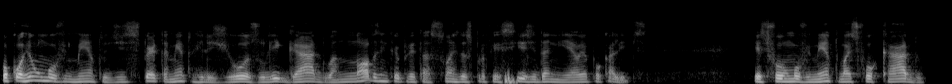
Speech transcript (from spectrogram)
ocorreu um movimento de despertamento religioso ligado a novas interpretações das profecias de Daniel e Apocalipse. Esse foi um movimento mais focado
